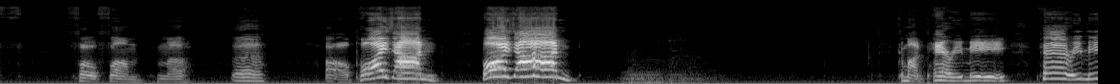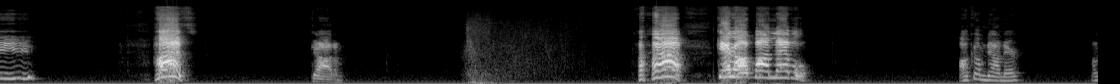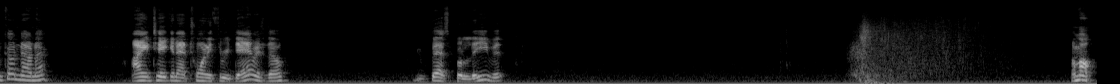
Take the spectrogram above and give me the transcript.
faux fum. Uh. Oh, poison! Poison! Come on, parry me. Parry me. Haas! Got him. Ha ha! Get off my level! I'll come down there. I'll come down there. I ain't taking that 23 damage, though. You best believe it. Come on.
